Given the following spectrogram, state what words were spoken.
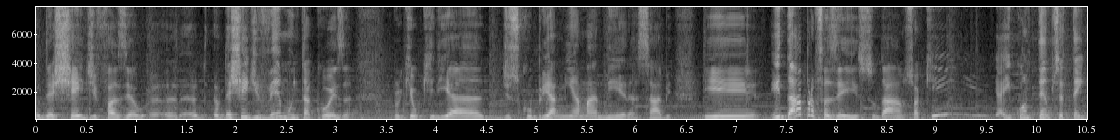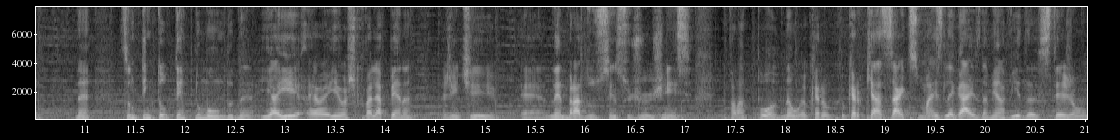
eu deixei de fazer, eu, eu, eu deixei de ver muita coisa, porque eu queria descobrir a minha maneira, sabe? E, e dá pra fazer isso, dá, só que e aí quanto tempo você tem? Né? Você não tem todo o tempo do mundo, né? E aí é, eu acho que vale a pena a gente é, lembrar do senso de urgência e falar, pô, não, eu quero, eu quero que as artes mais legais da minha vida estejam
